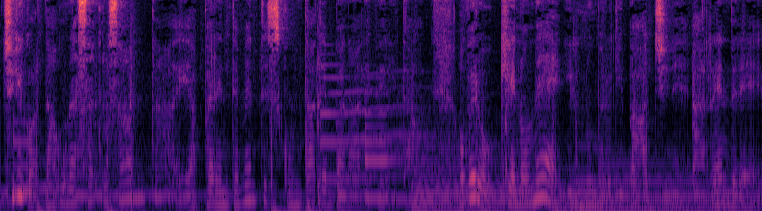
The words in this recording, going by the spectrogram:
ci ricorda una sacrosanta e apparentemente scontata e banale verità, ovvero che non è il numero di pagine a rendere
